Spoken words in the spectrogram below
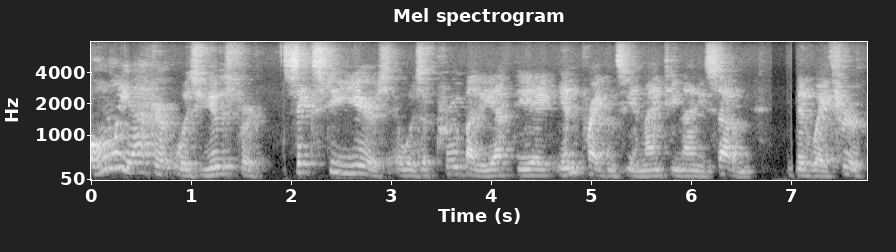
only after it was used for 60 years. It was approved by the FDA in pregnancy in 1997, midway through.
